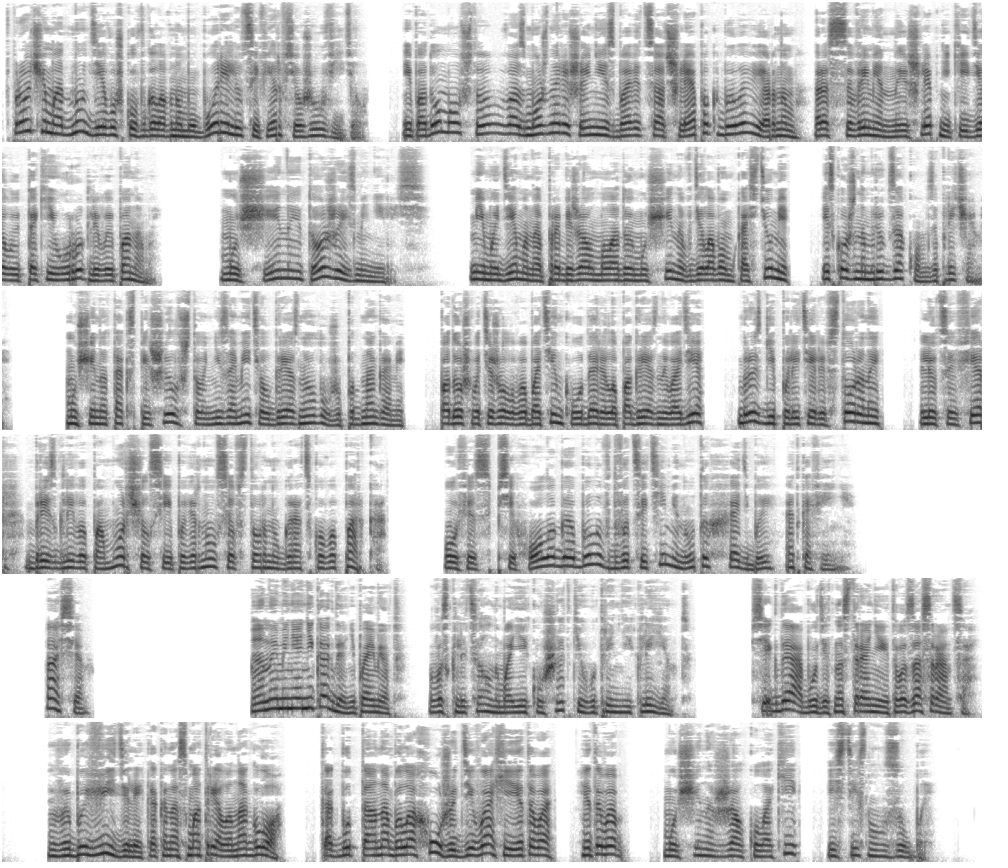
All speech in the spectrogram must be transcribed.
Впрочем, одну девушку в головном уборе Люцифер все же увидел. И подумал, что, возможно, решение избавиться от шляпок было верным, раз современные шляпники делают такие уродливые панамы. Мужчины тоже изменились. Мимо демона пробежал молодой мужчина в деловом костюме и с кожаным рюкзаком за плечами. Мужчина так спешил, что не заметил грязную лужу под ногами, Подошва тяжелого ботинка ударила по грязной воде, брызги полетели в стороны, Люцифер брезгливо поморщился и повернулся в сторону городского парка. Офис психолога был в двадцати минутах ходьбы от кофейни. Ася. «Она меня никогда не поймет», — восклицал на моей кушетке утренний клиент. «Всегда будет на стороне этого засранца. Вы бы видели, как она смотрела на Гло как будто она была хуже девахи этого... этого... Мужчина сжал кулаки и стиснул зубы.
